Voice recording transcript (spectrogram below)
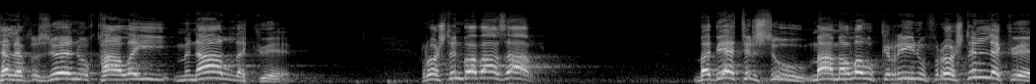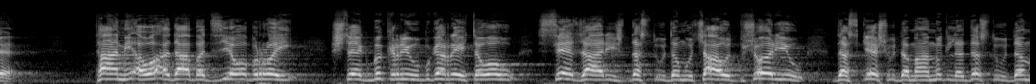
تەلەفزیۆن و قاڵەی مناڵ لە کوێ؟ ڕۆشتن بۆ بازاڕ بە بێ ترس و مامەڵە و کڕین و فرۆشتن لە کوێ تامی ئەوە ئەدا بە دزیەوە بڕۆی شتێک بکڕی و بگەڕێیتەوە و سێ جاریش دەست و دەم و چاوت بشۆری و دەستکێش و دەمامک لە دەست و دەم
